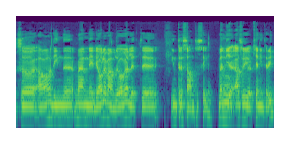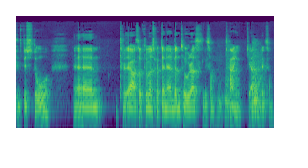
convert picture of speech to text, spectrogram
Så ja, din, eh, men det håller jag med om. Det var väldigt eh, intressant att se. Men Ja. jag, alltså, jag kan inte riktigt förstå eh, alltså förbundskaptenen Venturas liksom, tankar. Liksom.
